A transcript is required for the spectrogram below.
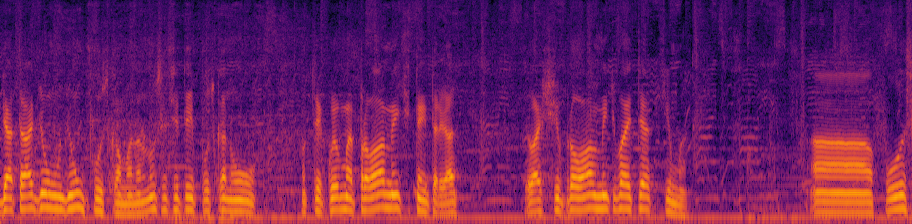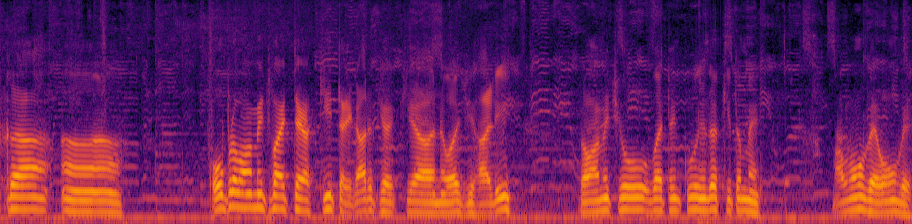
De atrás de um, de um Fusca, mano Não sei se tem Fusca no, no tranquilo Mas provavelmente tem, tá ligado? Eu acho que provavelmente vai ter aqui, mano ah, Fusca ah, Ou provavelmente vai ter aqui, tá ligado? Que, que é a negócio de rally Provavelmente vai estar incluindo aqui também. Mas vamos ver, vamos ver.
